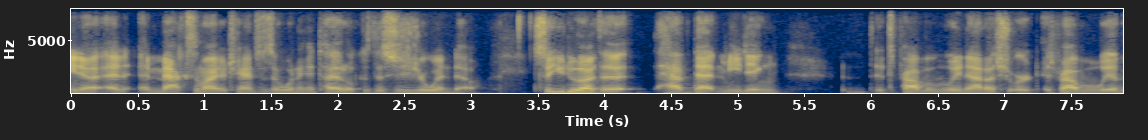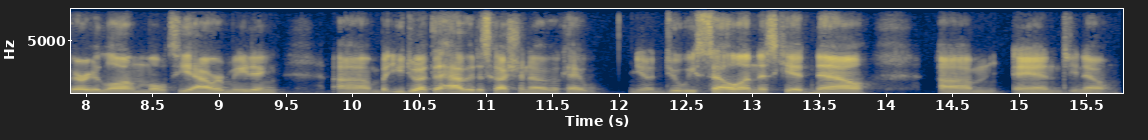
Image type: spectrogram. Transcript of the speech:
you know, and and maximize your chances of winning a title because this is your window. So you do have to have that meeting. It's probably not a short. It's probably a very long, multi-hour meeting. Um, but you do have to have a discussion of okay, you know, do we sell on this kid now, um, and you know,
